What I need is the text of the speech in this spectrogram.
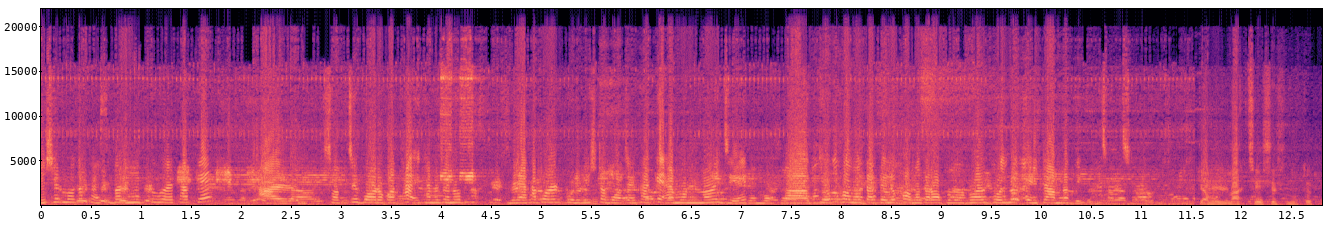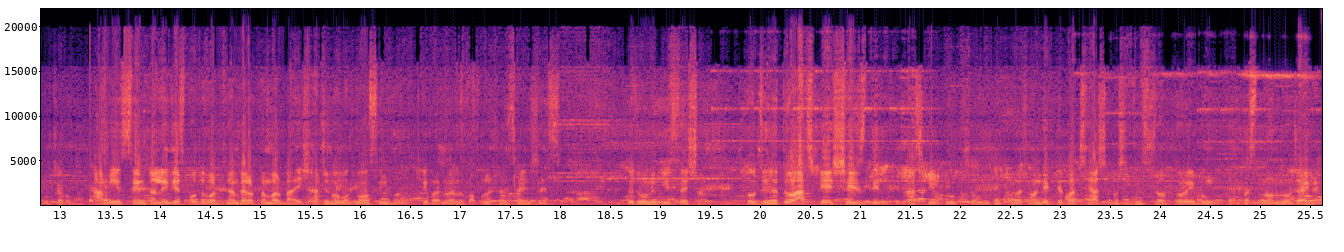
দেশের মতো ফ্যাসিবাদ মুক্ত হয়ে থাকে। আর সবচেয়ে বড় কথা এখানে যেন লেখাপড়ার পরিবেশটা বজায় থাকে এমন নয় যে আহ, কেউ ক্ষমতা পেলে ক্ষমতার অপব্যবহার করল এটা আমরা দেখতে চাচ্ছি। কেমন লাগছে শেষ মুহূর্তের প্রচারণা? আমি সেন্ট্রাল এজেস পদপ্রার্থী ব্যালট নাম্বার বাইশ, হাজি মোহাম্মদ মহসিন হল ডিপার্টমেন্ট অফ পপুলেশন সায়েন্সেস তো রুনিপি সেশন তো যেহেতু আজকে শেষ দিন, আজকে একটু উৎসবমুখী পরিবেশন দেখতে পাচ্ছি আশেপাশে চত্বর এবং ক্যাম্পাসের অন্য জায়গায়।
